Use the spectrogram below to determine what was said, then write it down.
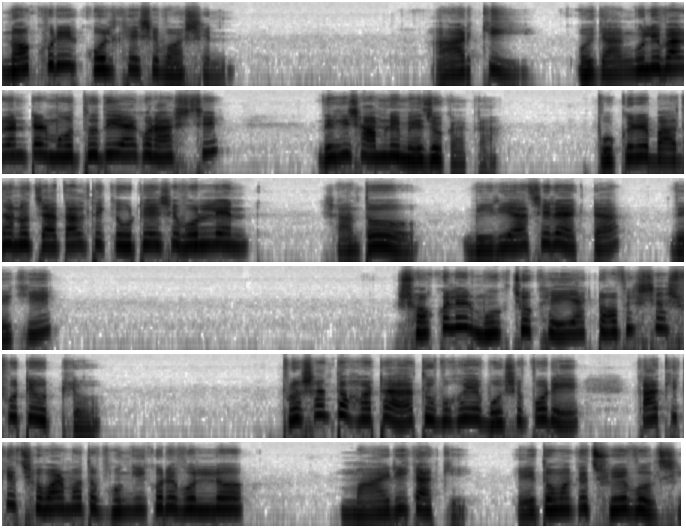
নখুরির কোল খেসে বসেন। আর কি, ওই গাঙ্গুলি বাগানটার মধ্য দিয়ে এখন আসছি? দেখি সামনে মেজো কাকা। পুকুরের বাঁধানো চাতাল থেকে উঠে এসে বললেন, শান্ত, বিড়ি আছে রে একটা, দেখি। সকলের মুখ চোখেই একটা অবিশ্বাস ফুটে উঠল। প্রশান্ত হঠাৎ উবু হয়ে বসে পড়ে কাকিকে ছোবার মতো ভঙ্গি করে বলল মায়েরই কাকি, এই তোমাকে ছুঁয়ে বলছি।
